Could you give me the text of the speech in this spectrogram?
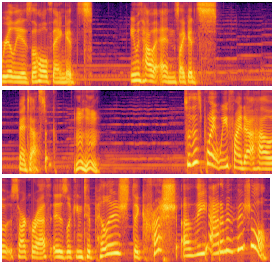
really is the whole thing. It's even with how it ends, like it's fantastic. Mm-hmm. So at this point, we find out how Sarkareth is looking to pillage the creche of the Adamant Vigil.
